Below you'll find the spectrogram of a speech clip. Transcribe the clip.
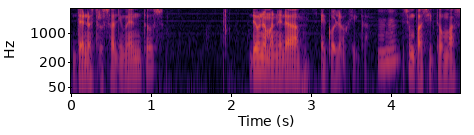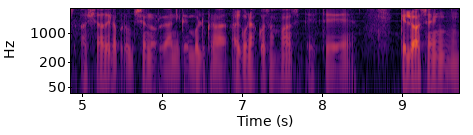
de nuestros alimentos de una manera ecológica. Es un pasito más allá de la producción orgánica, involucra algunas cosas más este, que lo hacen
